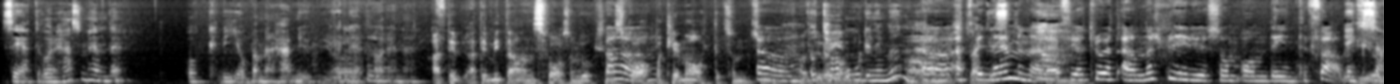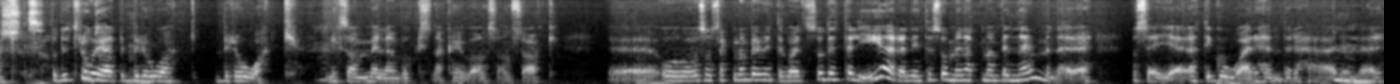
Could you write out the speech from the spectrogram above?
säga att det var det här som hände och vi jobbar med det här nu. Ja. Eller vad är. Att det, att det är mitt ansvar som vuxen att Ja. skapa klimatet som... som Ja. Och ta inne- orden i munnen. Ja, Ja, just att benämna det. För jag tror att annars blir det ju som om det inte fanns. Exakt. Och det tror Och då- jag att bråk, bråk liksom mellan vuxna kan ju vara en sån sak. Eh, och, och som sagt, man behöver inte vara så detaljerad, inte så, men att man benämner det och säger att igår hände det här Mm. eller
